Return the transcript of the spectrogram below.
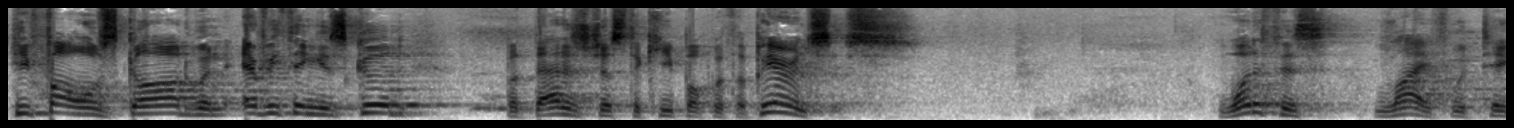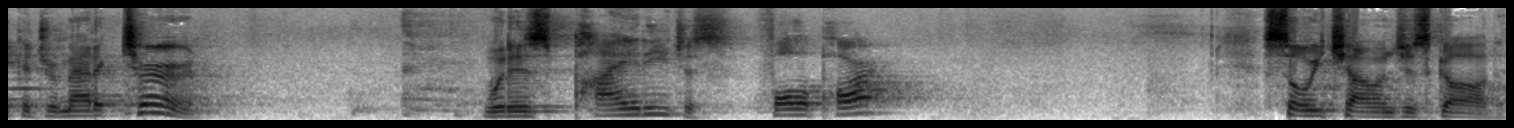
He follows God when everything is good, but that is just to keep up with appearances. What if his life would take a dramatic turn? Would his piety just fall apart? So he challenges God.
